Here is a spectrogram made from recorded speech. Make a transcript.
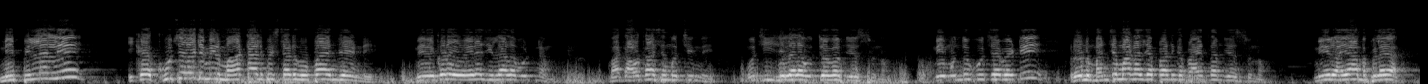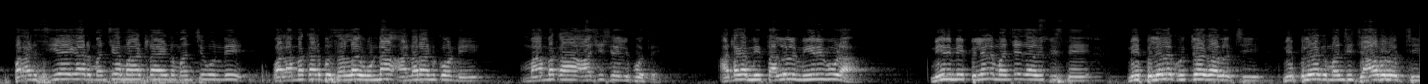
మీ పిల్లల్ని ఇక్కడ కూర్చోబెట్టి మీరు మాట్లాడిపించడానికి ఉపాయం చేయండి. మేము ఎక్కడో వేరే జిల్లాలో పుట్టినాం. మాకు అవకాశం వచ్చింది. వచ్చి ఈ జిల్లాలో ఉద్యోగం చేస్తున్నాం. మీ ముందు కూర్చోబెట్టి రెండు మంచి మాటలు చెప్పడానికి ప్రయత్నం చేస్తున్నాం. మీరు అయ్యా మా పిల్ల పలాంటి సిఐ గారు మంచిగా మాట్లాడిన మంచిగా ఉంది వాళ్ళ అమ్మ కడుపు చల్లగా ఉండా అన్నారు అనుకోండి మా అమ్మకు ఆ ఆశీస్సులు వెళ్ళిపోతాయి. అట్లాగా మీ తల్లులు మీరు కూడా మీరు మీ పిల్లల్ని మంచిగా చదివిపిస్తే మీ పిల్లలకు ఉద్యోగాలు వచ్చి మీ పిల్లలకు మంచి జాబులు వచ్చి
